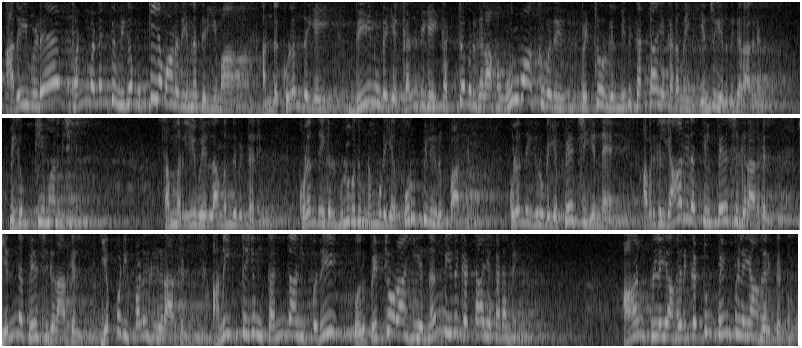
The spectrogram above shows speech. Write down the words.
அதைவிட பன்மடங்கு மிக முக்கியமானது என்ன தெரியுமா? அந்த குழந்தையை தீனுடைய கல்வியை கற்றவர்களாக உருவாக்குவது பெற்றோர்கள் மீது கட்டாய கடமை என்று எழுதுகிறார்கள். மிக முக்கியமான விஷயம். சம்மர் லீவு எல்லாம் வந்து விட்டது குழந்தைகள் முழுவதும் நம்முடைய பொறுப்பில் இருப்பார்கள். குழந்தைகளுடைய பேச்சு என்ன? அவர்கள் யாரிடத்தில் பேசுகிறார்கள்? என்ன பேசுகிறார்கள்? எப்படி பழகுகிறார்கள்? அனைத்தையும் கண்காணிப்பது ஒரு பெற்றோராகிய நம் மீது கட்டாய கடமை. ஆண் பிள்ளையாக இருக்கட்டும் பெண் பிள்ளையாக இருக்கட்டும்.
